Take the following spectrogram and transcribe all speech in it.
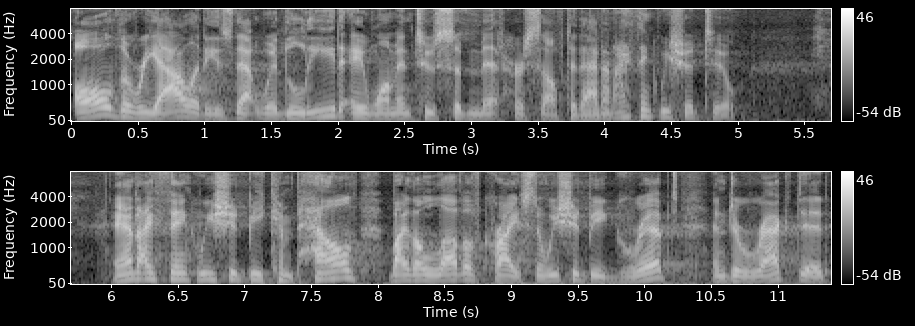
all the realities that would lead a woman to submit herself to that. And I think we should too. And I think we should be compelled by the love of Christ and we should be gripped and directed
